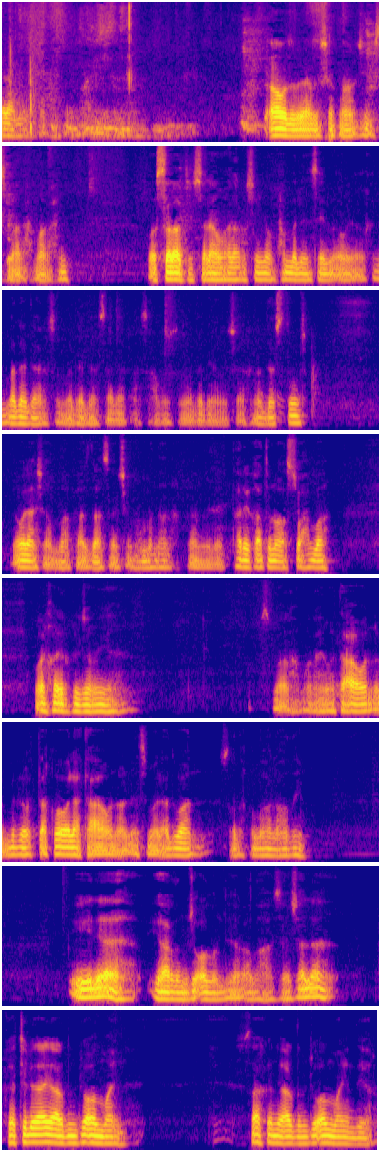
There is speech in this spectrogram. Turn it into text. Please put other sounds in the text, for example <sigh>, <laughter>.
Selam. أعوذ بالله من الشيطان الرجيم. بسم الله الرحمن الرحيم. والصلاة والسلام على رسولنا محمد سيدنا الأولين والآخرين مدد يا رسول مدد يا سادات أصحاب رسول مدد يا مشايخنا الدستور. أولا إن شاء الله فاز داسا إن شاء محمد على طريقتنا والصحبة والخير في الجميع. بسم الله الرحمن الرحيم. وتعاون البر والتقوى ولا تعاون على الإثم والعدوان. صدق الله العظيم. İyiliğe yardımcı olun diyor Allah Azze ve Celle. Kötülüğe yardımcı olmayın. Sakın yardımcı olmayın diyor.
